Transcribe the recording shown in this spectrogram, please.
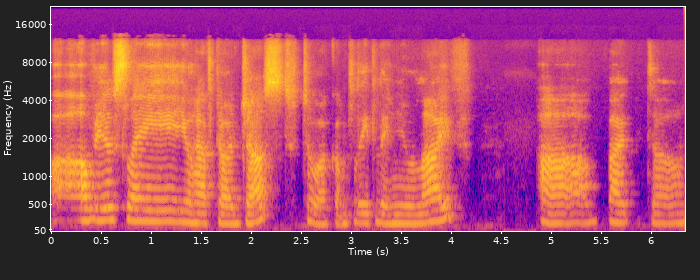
obviously you have to adjust to a completely new life. Uh, but uh,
